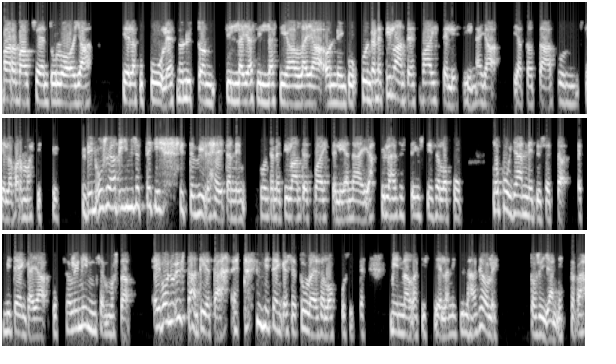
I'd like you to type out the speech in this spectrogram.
varvaukseen tuloa ja siellä kun kuuli, että no nyt on sillä ja sillä sijalla ja on niin kuin, kuinka ne tilanteet vaihteli siinä ja, ja tota, kun siellä varmasti hyvin useat ihmiset teki sitten virheitä, niin kuinka ne tilanteet vaihteli ja näin. Ja kyllähän se sitten justiin se lopu, lopun jännitys, että, että mitenkä, ja se oli niin semmoista, ei voinut yhtään tietää, että mitenkä se tulee se loppu sitten Minnallakin siellä, niin kyllähän se oli, tosi jännittävää.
